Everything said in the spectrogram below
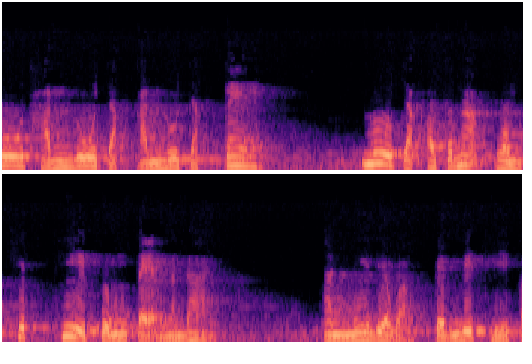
รู้ทันรู้จักกันรู้จักแก้ รู้จักเอาชนะความคิดที่ปรุงแต่งนั้นได้ อันนี้เรียกว่า เป็นวิธีป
